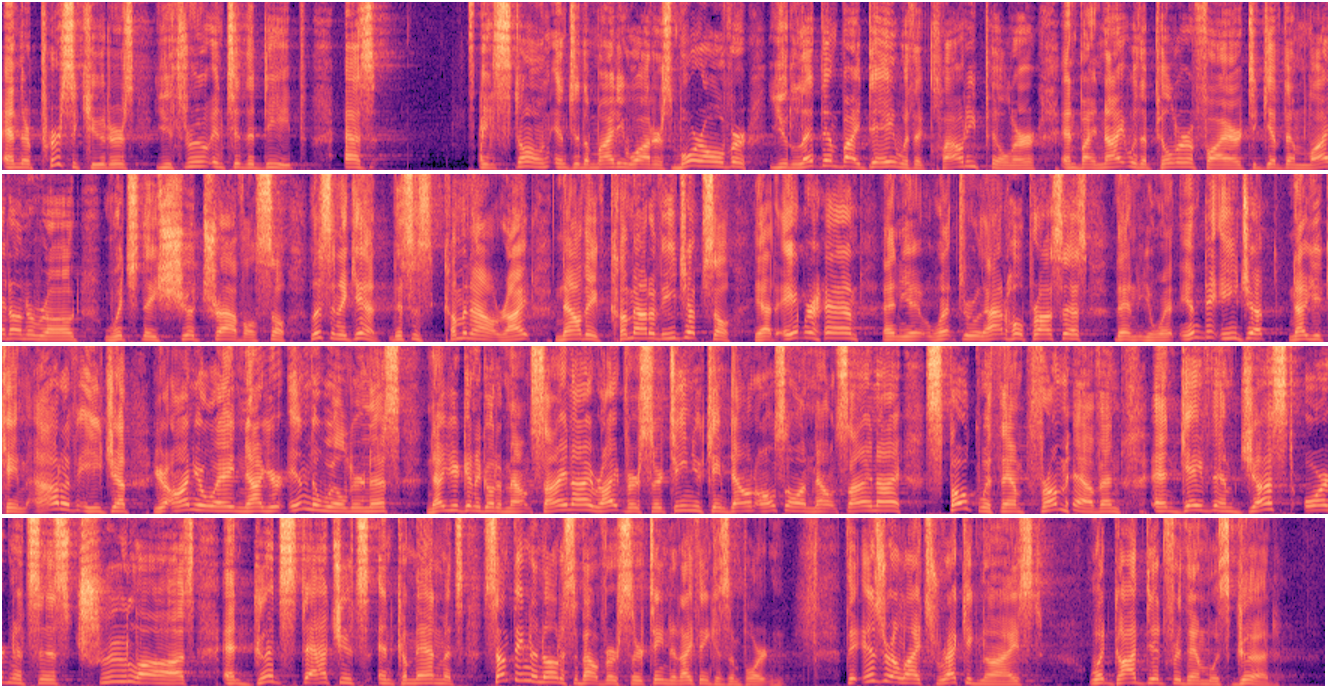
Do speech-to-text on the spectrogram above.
And their persecutors you threw into the deep as a stone into the mighty waters. Moreover, you led them by day with a cloudy pillar, and by night with a pillar of fire to give them light on the road which they should travel. So, listen again, this is coming out, right? Now they've come out of Egypt. So, you had Abraham, and you went through that whole process. Then you went into Egypt. Now you came out of Egypt. You're on your way. Now you're in the wilderness. Now you're going to go to Mount Sinai, right? Verse 13, you came down also on Mount Sinai, spoke with them from heaven, and gave them just ordinances, true laws, and good statutes and commandments. Something to notice about verse 13 that I think is important. The Israelites recognized what God did for them was good,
